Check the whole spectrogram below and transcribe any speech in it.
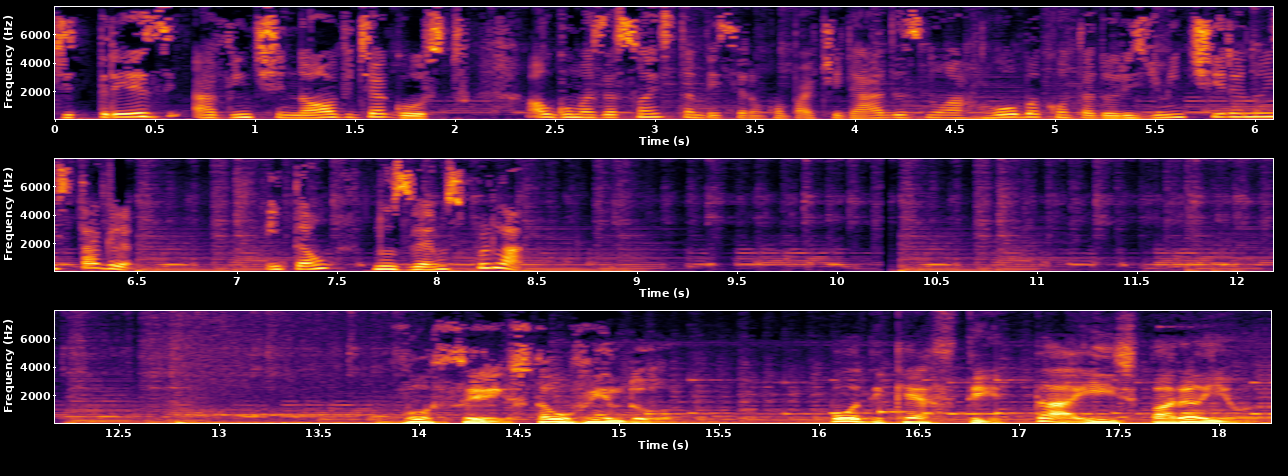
de 13 a 29 de agosto. Algumas ações também serão compartilhadas no arroba Contadores de Mentira no Instagram. Então, nos vemos por lá. Você está ouvindo podcast Thaís Paranhos.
